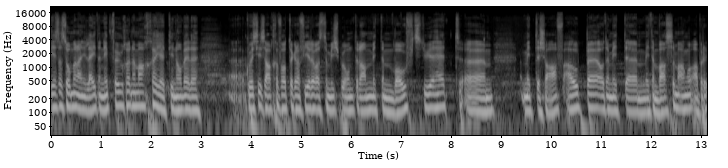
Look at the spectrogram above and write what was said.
diesen Sommer konnte ich leider nicht viel machen. Ich hätte noch wollen, äh, gewisse Sachen fotografieren, was zum Beispiel unter anderem mit dem Wolf zu tun hat. Ähm, mit den Schafalpen oder mit, äh, mit dem Wassermangel. Aber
